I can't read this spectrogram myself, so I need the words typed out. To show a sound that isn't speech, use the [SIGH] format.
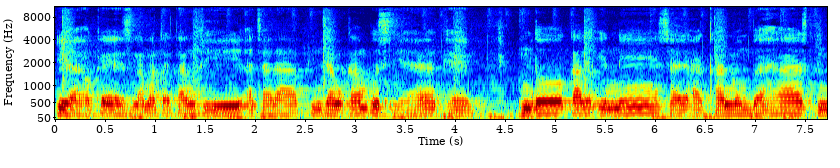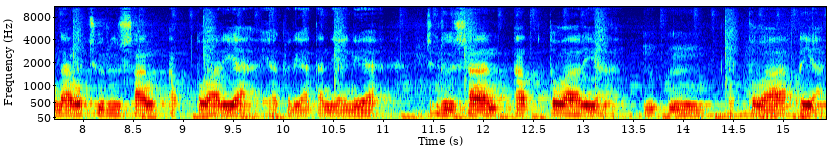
Ya oke selamat datang di acara Bincang Kampus ya. Oke untuk kali ini saya akan membahas tentang jurusan aktuaria. Ya kelihatan ya ini ya. Jurusan aktuaria. Mm -mm, Aktuaria.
